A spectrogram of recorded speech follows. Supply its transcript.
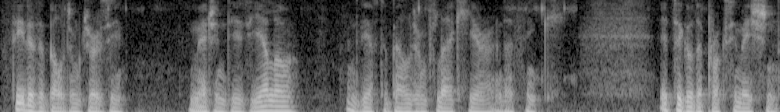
see it as a Belgium jersey. Imagine this yellow and we have the Belgium flag here and I think it's a good approximation.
